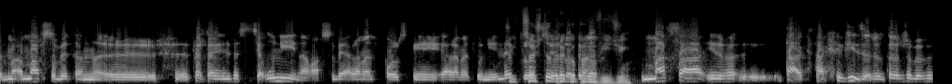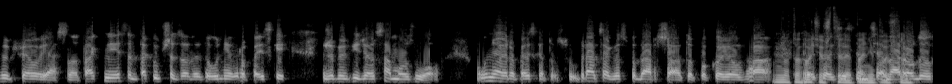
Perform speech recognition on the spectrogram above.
y, ma, ma w sobie ten, y, każda inwestycja unijna ma w sobie element polski i element unijny. Czyli coś dobrego do pan widzi. Masa, inwe- tak, tak, widzę, że to, żeby wybrzmiało jasno, tak, nie jestem tak uprzedzony do Unii Europejskiej, żebym widział samo zło. Unia Europejska to współpraca gospodarcza, to pokojowa No to chociaż tyle, panie koegzystencja pośle.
